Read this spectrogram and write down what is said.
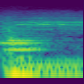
you.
